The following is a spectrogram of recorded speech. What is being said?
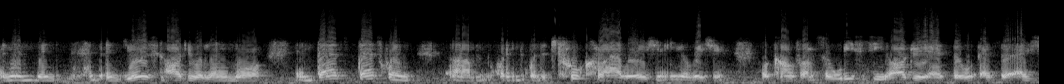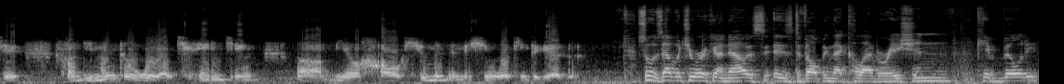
and then then, then yours Audrey will learn more, and that's that's when um, when when the true collaboration, innovation will come from. So we see Audrey as the as the actually fundamental way of changing, um, you know, how human and machine working together. So is that what you're working on now? Is is developing that collaboration capability?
